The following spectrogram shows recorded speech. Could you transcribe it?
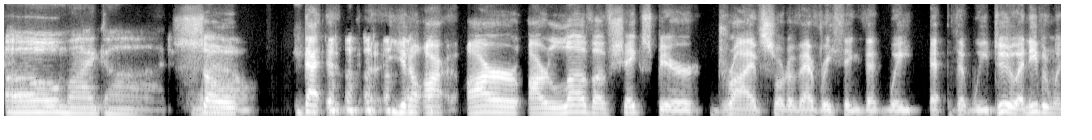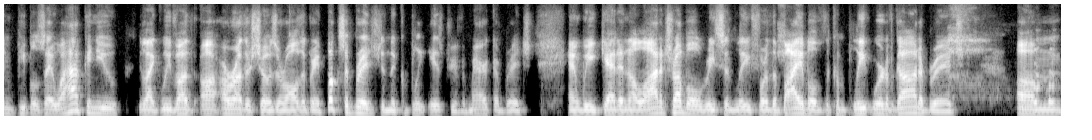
Oh my god. So wow that uh, uh, you know our our our love of shakespeare drives sort of everything that we eh, that we do. And even when people say well how can you like we've our other shows are all the great books abridged and the complete history of america abridged and we get in a lot of trouble recently for the bible the complete word of god abridged. Um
